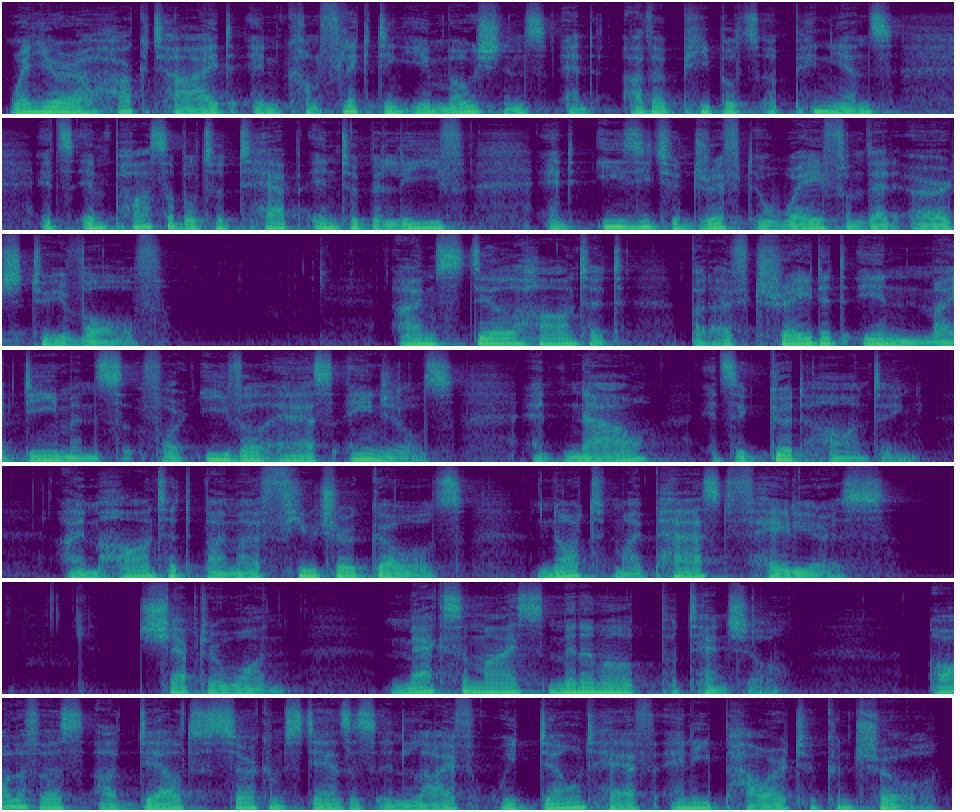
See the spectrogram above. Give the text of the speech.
When you're hogtied in conflicting emotions and other people's opinions, it's impossible to tap into belief and easy to drift away from that urge to evolve. I'm still haunted, but I've traded in my demons for evil ass angels, and now it's a good haunting. I'm haunted by my future goals, not my past failures. Chapter 1 Maximize Minimal Potential. All of us are dealt circumstances in life we don't have any power to control.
